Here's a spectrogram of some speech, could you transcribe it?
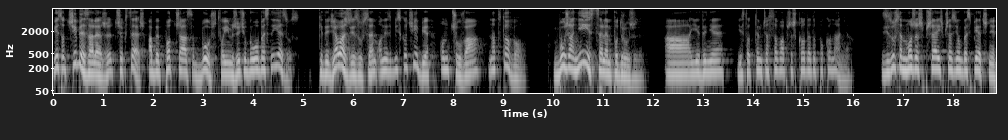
Więc od ciebie zależy, czy chcesz, aby podczas burz w twoim życiu był obecny Jezus. Kiedy działasz z Jezusem, On jest blisko ciebie, On czuwa nad tobą. Burza nie jest celem podróży, a jedynie jest to tymczasowa przeszkoda do pokonania. Z Jezusem możesz przejść przez nią bezpiecznie,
